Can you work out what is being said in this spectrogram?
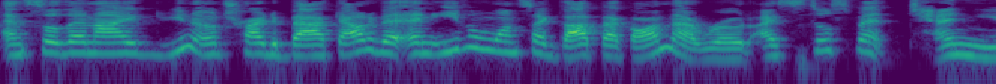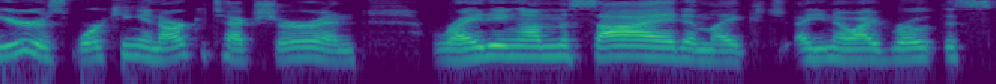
And so then i you know tried to back out of it. And even once i got back on that road i still spent 10 years working in architecture and writing on the side and like you know i wrote this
